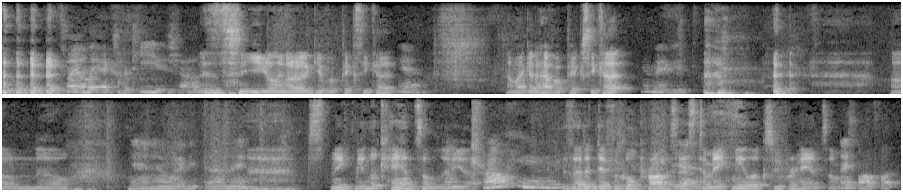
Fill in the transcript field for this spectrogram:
it's my only expertise, Sean. Is you only know how to give a pixie cut? Yeah. Am I gonna have a pixie cut? Yeah, maybe. Oh no. Yeah, no, what have you done, eh? Just make me look handsome, Lydia. I'm trying. Is that a difficult process to make me look super handsome? Nice ball spot.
